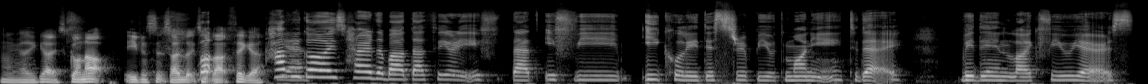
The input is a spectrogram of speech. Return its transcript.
there you go. It's gone up even since I looked up But- that figure. Have Yeah. you guys heard about that theory? If that if we equally distribute money today, within like few years,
